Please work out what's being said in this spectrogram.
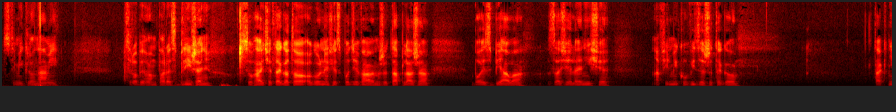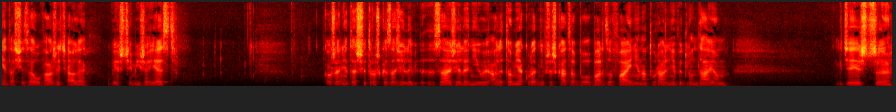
z tymi klonami, zrobię Wam parę zbliżeń. Słuchajcie, tego to ogólnie się spodziewałem, że ta plaża, bo jest biała, zazieleni się. Na filmiku widzę, że tego tak nie da się zauważyć, ale Uwierzcie mi, że jest. Korzenie też się troszkę zaziele, zazieleniły, ale to mi akurat nie przeszkadza, bo bardzo fajnie, naturalnie wyglądają. Gdzie jeszcze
